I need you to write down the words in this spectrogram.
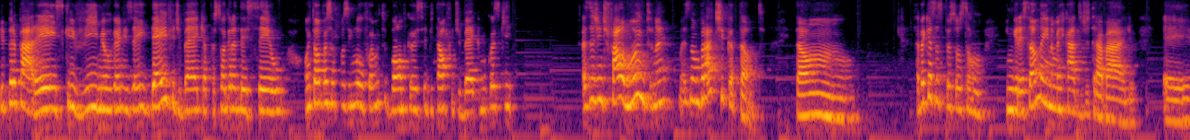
Me preparei, escrevi, me organizei, dei feedback, a pessoa agradeceu. Ou então a pessoa falou assim, Lu, foi muito bom porque eu recebi tal feedback, uma coisa que às vezes a gente fala muito, né? Mas não pratica tanto. Então, saber que essas pessoas estão ingressando aí no mercado de trabalho é,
